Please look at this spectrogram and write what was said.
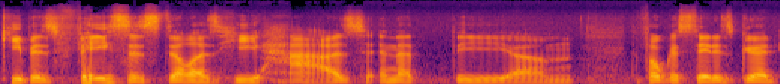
keep his face as still as he has, and that the um, the focus state is good.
